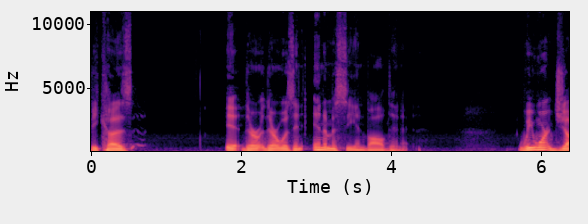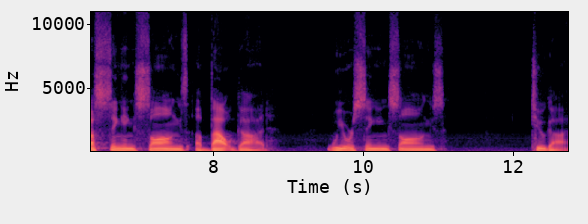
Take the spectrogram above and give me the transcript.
Because it, there, there was an intimacy involved in it. We weren't just singing songs about God, we were singing songs to God.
